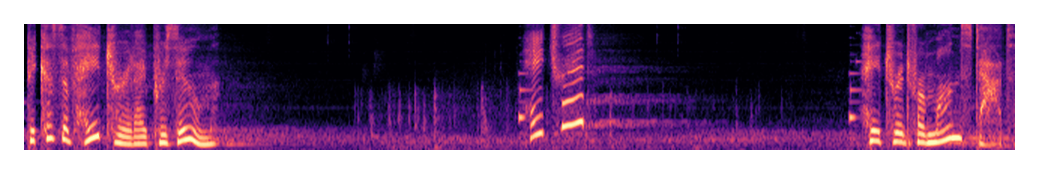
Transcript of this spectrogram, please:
Because of hatred, I presume. Hatred? hatred for Mondstadt.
